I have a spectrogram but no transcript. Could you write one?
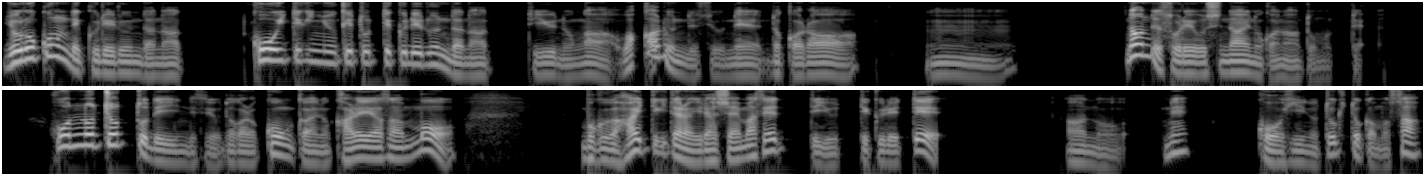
喜んでくれるんだな、好意的に受け取ってくれるんだなっていうのがわかるんですよね。だから、うん。なんでそれをしないのかなと思って。ほんのちょっとでいいんですよ。だから今回のカレー屋さんも、僕が入ってきたらいらっしゃいませって言ってくれて、あの、ね、コーヒーの時とかもさ、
